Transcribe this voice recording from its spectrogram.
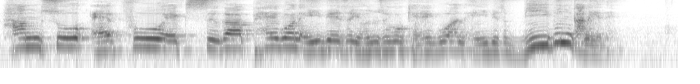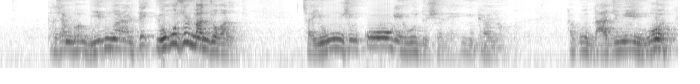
함수 fx가 폐관 ab에서 연속이고 개구한 ab에서 미분 가능해야 돼. 다시 한번 미분 가능할 때 요것을 만족하는. 자, 요 공식 꼭 외워두셔야 돼. 이거 변형. 하고 나중에 이거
